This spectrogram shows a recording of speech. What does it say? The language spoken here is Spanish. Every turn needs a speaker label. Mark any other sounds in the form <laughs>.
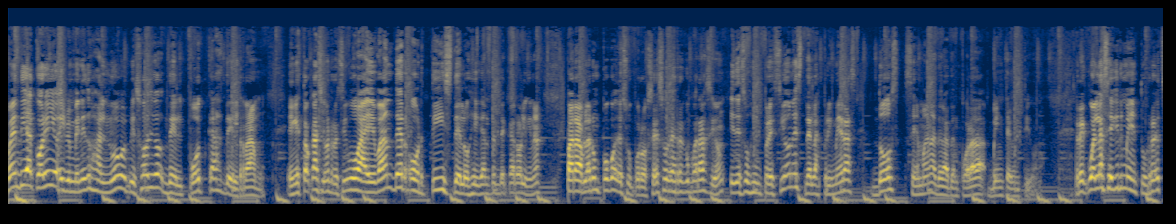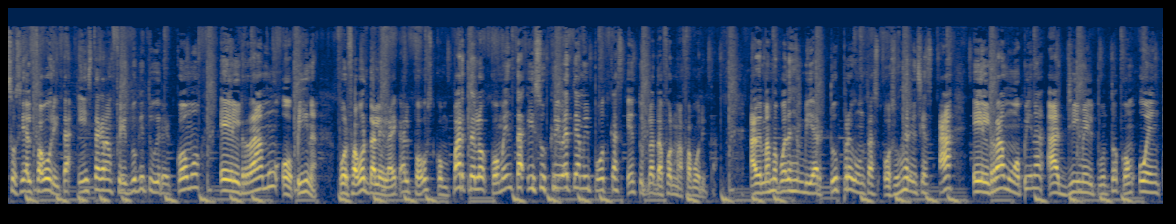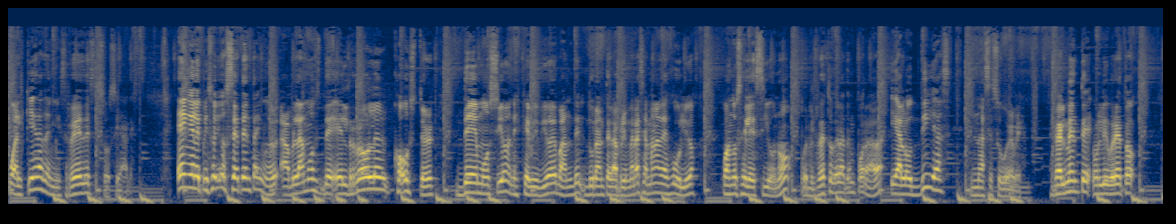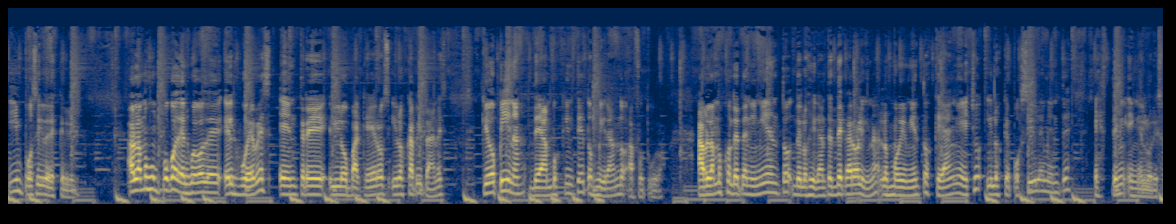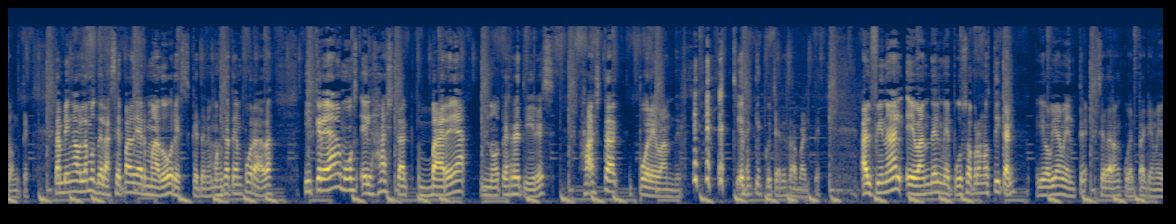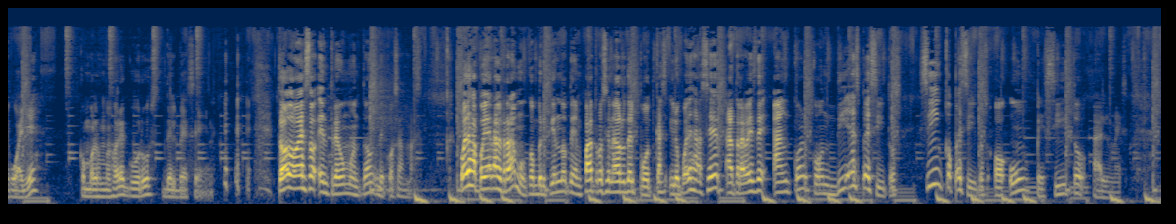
Speaker 1: Buen día Corillo y bienvenidos al nuevo episodio del podcast del ramo. En esta ocasión recibo a Evander Ortiz de los Gigantes de Carolina para hablar un poco de su proceso de recuperación y de sus impresiones de las primeras dos semanas de la temporada 2021. Recuerda seguirme en tu red social favorita, Instagram, Facebook y Twitter como El Ramo Opina. Por favor, dale like al post, compártelo, comenta y suscríbete a mi podcast en tu plataforma favorita. Además me puedes enviar tus preguntas o sugerencias a elramoopina.gmail.com o en cualquiera de mis redes sociales. En el episodio 79 hablamos del roller coaster de emociones que vivió Evander durante la primera semana de julio cuando se lesionó por el resto de la temporada y a los días nace su bebé. Realmente un libreto imposible de escribir. Hablamos un poco del juego del jueves entre los vaqueros y los capitanes. ¿Qué opina de ambos quintetos mirando a futuro? Hablamos con detenimiento de los gigantes de Carolina, los movimientos que han hecho y los que posiblemente estén en el horizonte. También hablamos de la cepa de armadores que tenemos esta temporada y creamos el hashtag Barea no te retires, hashtag por Evander. <laughs> Tienen que escuchar esa parte. Al final, Evander me puso a pronosticar y obviamente se darán cuenta que me guayé como los mejores gurús del BCN. <laughs> Todo eso entre un montón de cosas más. Puedes apoyar al ramo convirtiéndote en patrocinador del podcast y lo puedes hacer a través de Anchor con 10 pesitos, 5 pesitos o un pesito al mes.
